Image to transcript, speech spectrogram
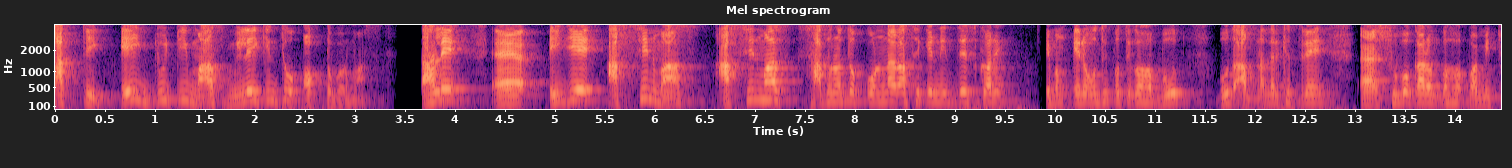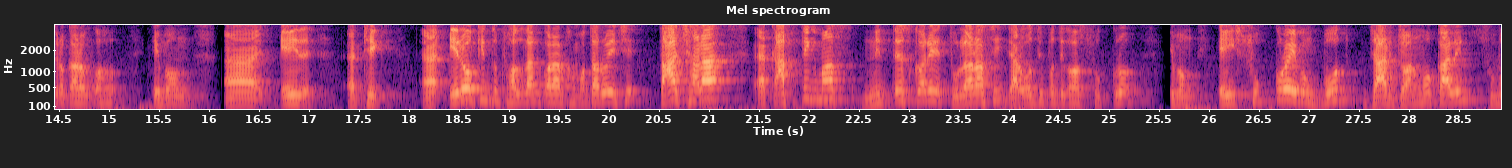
কার্তিক, এই দুইটি মাস মিলেই কিন্তু অক্টোবর মাস। তাহলে এই যে আশ্বিন মাস আশ্বিন মাস সাধারণত কন্যা রাশিকে নির্দেশ করে এবং এর অধিপতি গ্রহ বুধ। বুধ আপনাদের ক্ষেত্রে শুভকারক গ্রহ বা মিত্রকারক গ্রহ। এবং এর ঠিক এরও কিন্তু ফলদান করার ক্ষমতা রয়েছে। তাছাড়া কার্তিক মাস নির্দেশ করে তুলা রাশি, যার অধিপতি গ্রহ শুক্র এবং এই শুক্র এবং বুধ, যার জন্মকালীন শুভ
